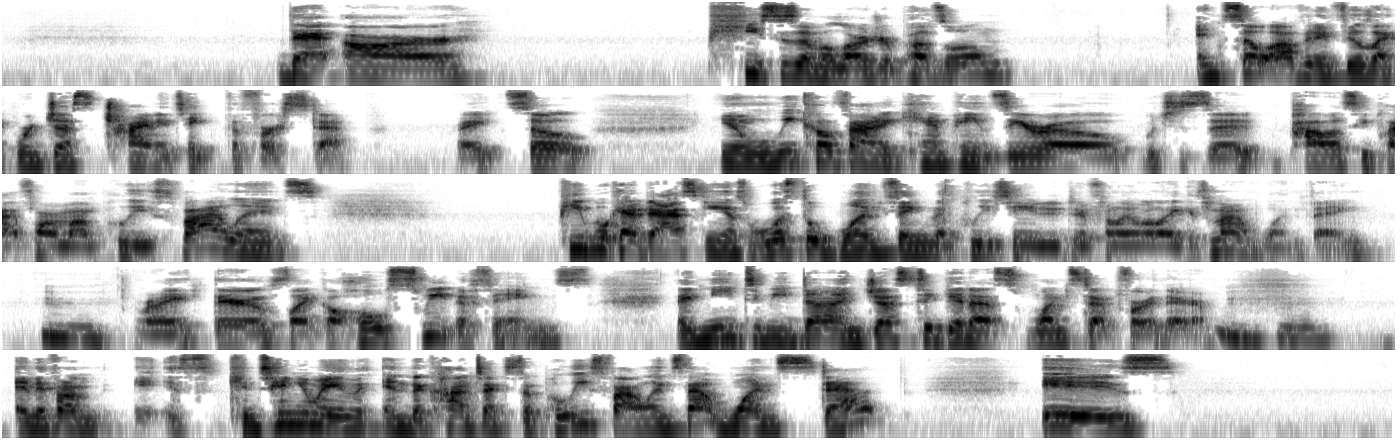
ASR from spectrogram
that are pieces of a larger puzzle. And so often it feels like we're just trying to take the first step, right? So, you know, when we co founded Campaign Zero, which is a policy platform on police violence, people kept asking us, well, what's the one thing that police need to do differently? We're like, it's not one thing, mm. right? There's like a whole suite of things that need to be done just to get us one step further. Mm-hmm. And if I'm it's continuing in the context of police violence, that one step is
